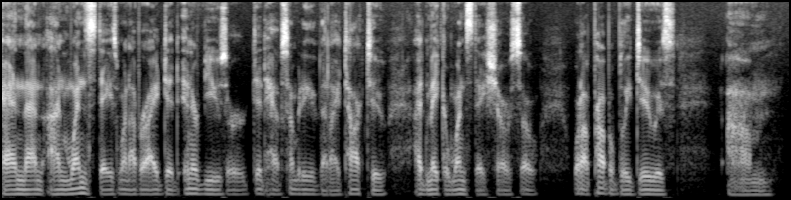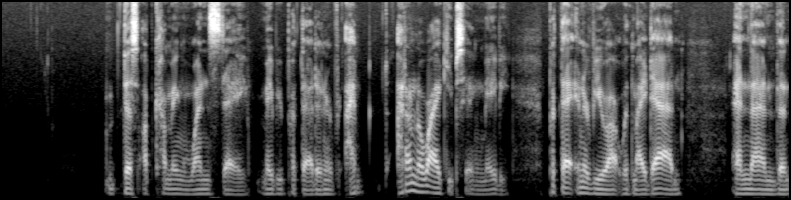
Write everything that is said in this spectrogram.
And then on Wednesdays, whenever I did interviews or did have somebody that I talked to, I'd make a Wednesday show. So what I'll probably do is um, this upcoming Wednesday, maybe put that interview. I I don't know why I keep saying maybe. Put that interview out with my dad, and then the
